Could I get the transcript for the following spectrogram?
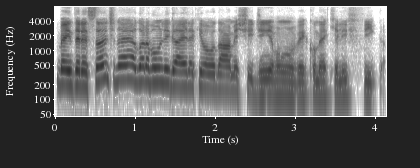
Bem interessante, né? Agora vamos ligar ele aqui, vamos dar uma mexidinha, vamos ver como é que ele fica.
